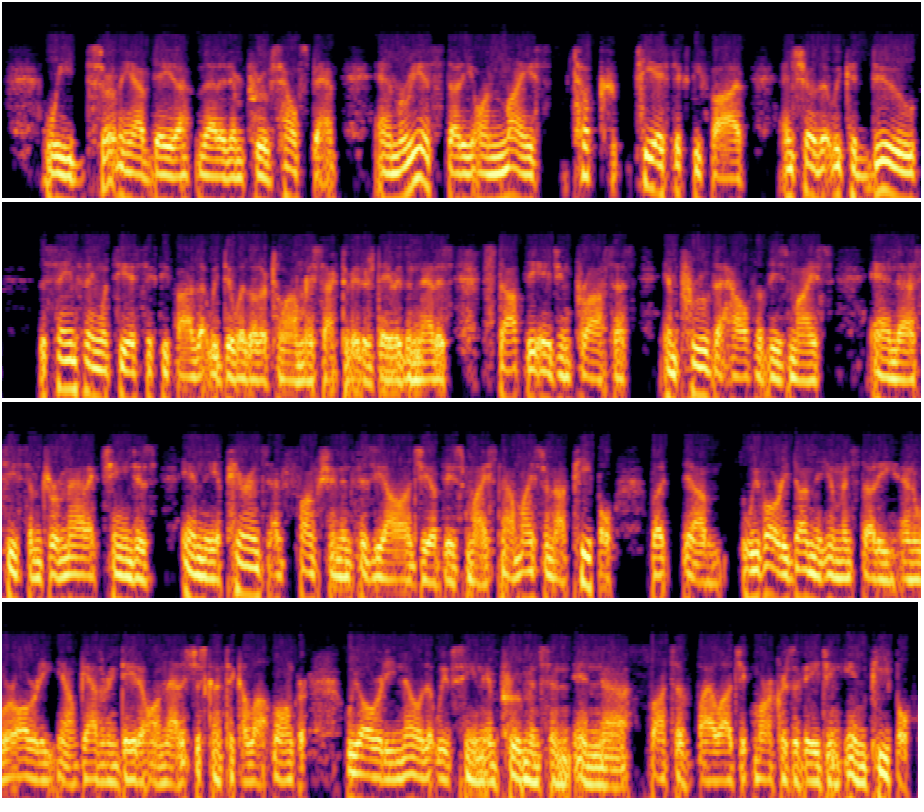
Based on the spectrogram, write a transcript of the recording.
We certainly have data that it improves health span. And Maria's study on mice took TA65 and showed that we could do the same thing with TA65 that we do with other telomerase activators, David, and that is stop the aging process, improve the health of these mice, and uh, see some dramatic changes in the appearance and function and physiology of these mice. Now, mice are not people, but um, we've already done the human study, and we're already, you know, gathering data on that. It's just going to take a lot longer. We already know that we've seen improvements in, in uh, lots of biologic markers of aging in people.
